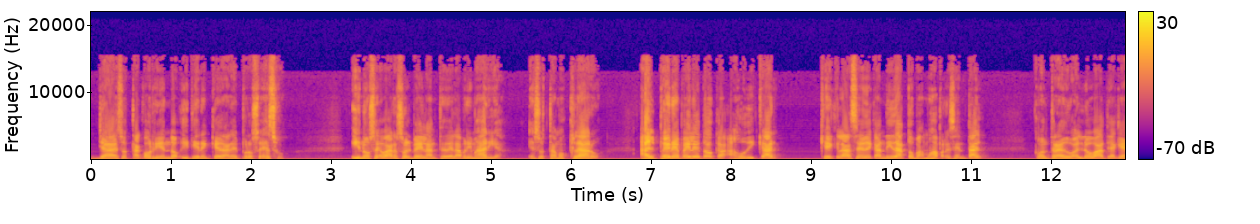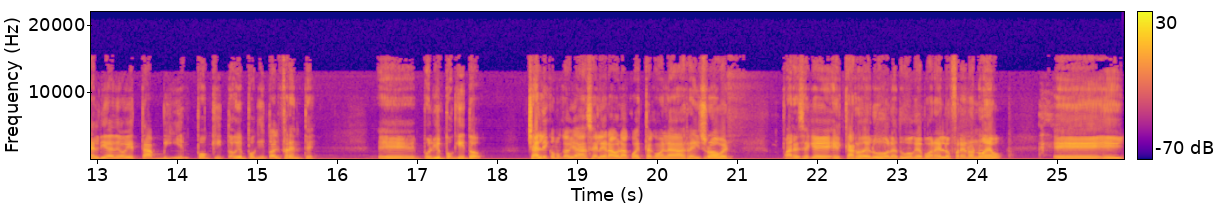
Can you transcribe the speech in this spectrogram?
Ya eso está corriendo y tienen que dar el proceso. Y no se va a resolver antes de la primaria. Eso estamos claros. Al PNP le toca adjudicar qué clase de candidato vamos a presentar contra Eduardo Batia, que al día de hoy está bien poquito, bien poquito al frente. Eh, por bien poquito. Charlie como que había acelerado la cuesta con la Range Rover. Parece que el carro de lujo le tuvo que poner los frenos nuevos. Eh,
